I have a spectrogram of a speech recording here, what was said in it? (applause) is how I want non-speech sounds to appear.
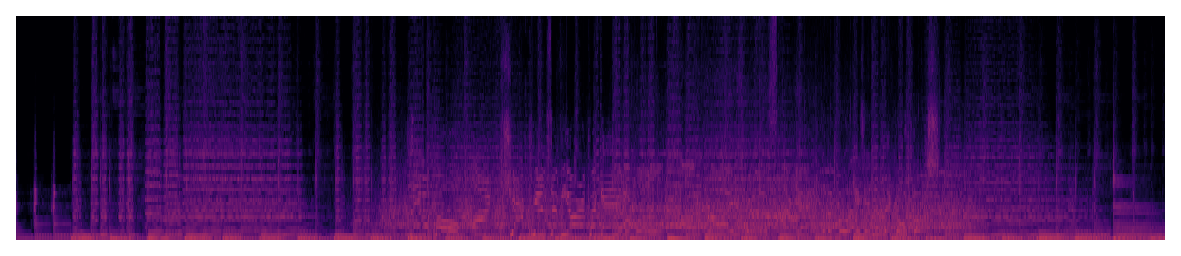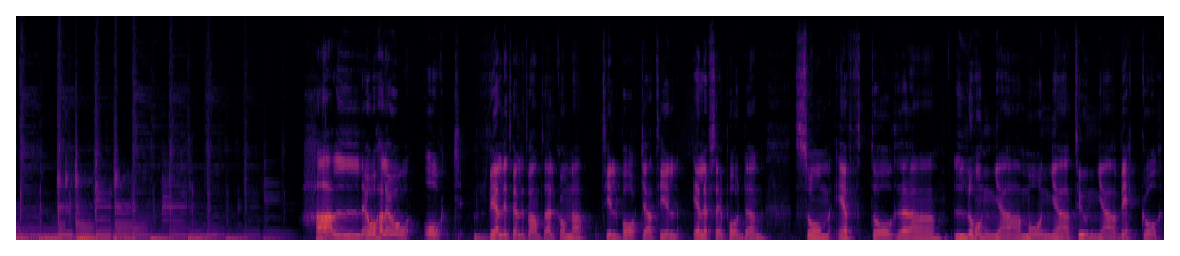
Liverpool are champions of Europe again. Liverpool are prize winners again. Liverpool is in the record books. Hallå, hallå och väldigt, väldigt varmt välkomna tillbaka till LFC-podden som efter eh, långa, många, tunga veckor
